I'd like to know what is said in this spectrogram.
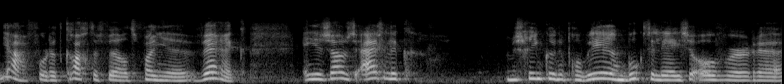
ja, voor dat krachtenveld van je werk. En je zou dus eigenlijk misschien kunnen proberen een boek te lezen over eh,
